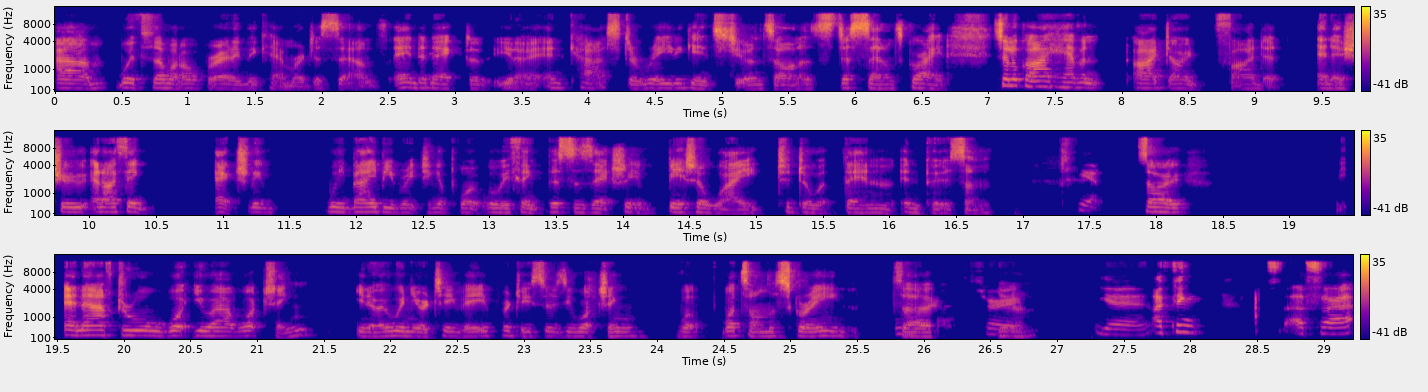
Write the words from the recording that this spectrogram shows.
um, with someone operating the camera just sounds and an actor you know and cast to read against you and so on it just sounds great. So look i haven't i don't find it an issue and i think actually we may be reaching a point where we think this is actually a better way to do it than in person. Yeah. So and after all what you are watching you know when you're a tv producer is you're watching what what's on the screen. So yeah, yeah yeah i think for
